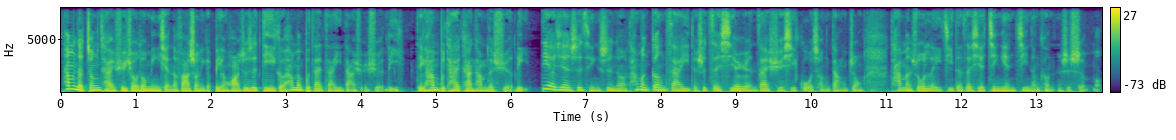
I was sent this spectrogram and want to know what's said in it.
他们的征才需求都明显的发生了一个变化，就是第一个，他们不再在意大学学历；第一个，他们不太看他们的学历。第二件事情是呢，他们更在意的是这些人在学习过程当中，他们所累积的这些经验技能可能是什么？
